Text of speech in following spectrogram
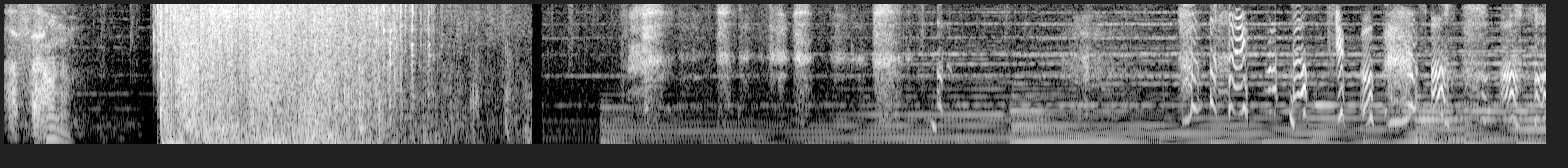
I found him. I found you. Oh, oh.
